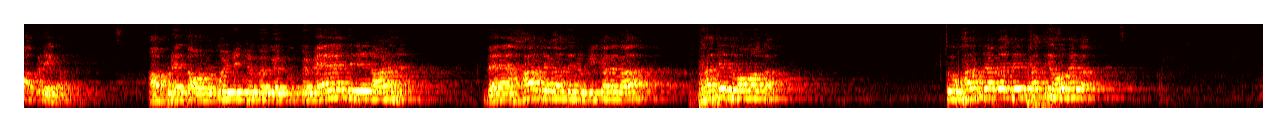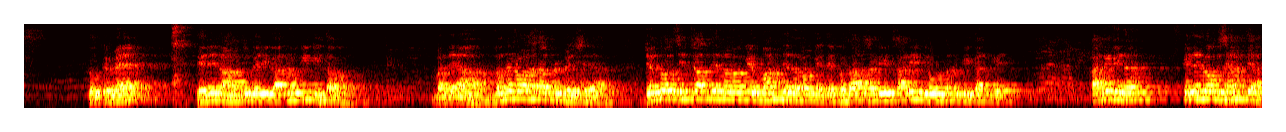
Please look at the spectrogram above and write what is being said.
अकड़ेगा अपने तो कोई नहीं चुके क्योंकि मैं तेरे नाल है। मैं हर जगह तेन की करेगा फतेह दवागा तो हर जगह से फतेह होगा क्योंकि मैं तेरे नाल तो मेरी गल किया परमेश जो अचाते रहोंगे मनते रहोंगे तो बता सारी ज़रूरत की कर सहमत आ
